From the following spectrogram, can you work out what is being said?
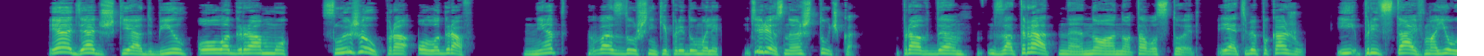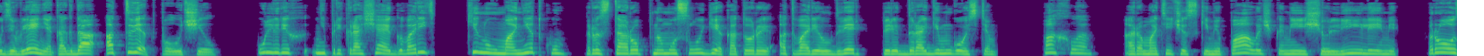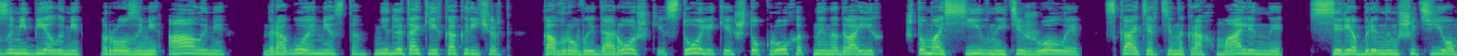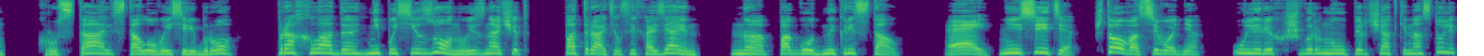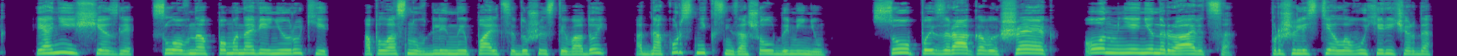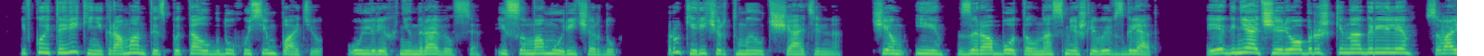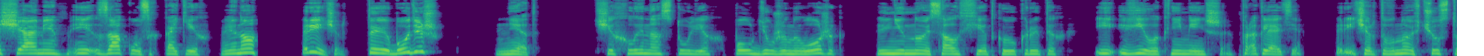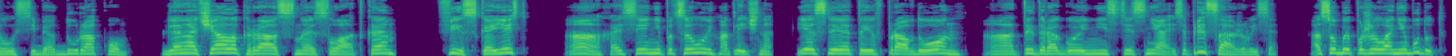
Я дядюшке отбил олограмму. Слышал про олограф? Нет? Воздушники придумали. Интересная штучка. Правда, затратная, но оно того стоит. Я тебе покажу. И представь мое удивление, когда ответ получил. Ульрих, не прекращая говорить, кинул монетку расторопному слуге, который отворил дверь перед дорогим гостем. Пахло ароматическими палочками, еще лилиями, розами белыми, розами алыми. Дорогое место, не для таких, как Ричард. Ковровые дорожки, столики, что крохотные на двоих, что массивные, тяжелые, скатерти накрахмаленные, с серебряным шитьем, хрусталь, столовое серебро. Прохлада не по сезону, и значит, потратился хозяин на погодный кристалл. «Эй, несите!» Что у вас сегодня? Улерих швырнул перчатки на столик, и они исчезли, словно по мановению руки. Ополоснув длинные пальцы душистой водой, однокурсник снизошел до меню. «Суп из раковых шеек, он мне не нравится», прошелестело в ухе Ричарда. И в кои-то веки некромант испытал к духу симпатию. Ульрих не нравился и самому Ричарду. Руки Ричард мыл тщательно, чем и заработал насмешливый взгляд. Ягнячьи ребрышки на гриле с овощами и закусок каких. Вино? Ричард, ты будешь? Нет. Чехлы на стульях, полдюжины ложек, льняной салфеткой укрытых и вилок не меньше. Проклятие. Ричард вновь чувствовал себя дураком. Для начала красное сладкое. Фиска есть? Ах, осенний поцелуй. Отлично. Если это и вправду он, а ты, дорогой, не стесняйся, присаживайся. Особые пожелания будут?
